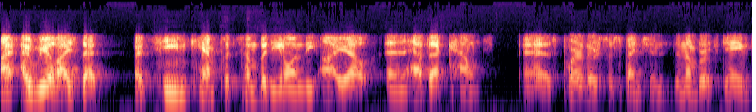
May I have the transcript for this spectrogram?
I, I realize that a team can't put somebody on the IL and have that count as part of their suspension, the number of games.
